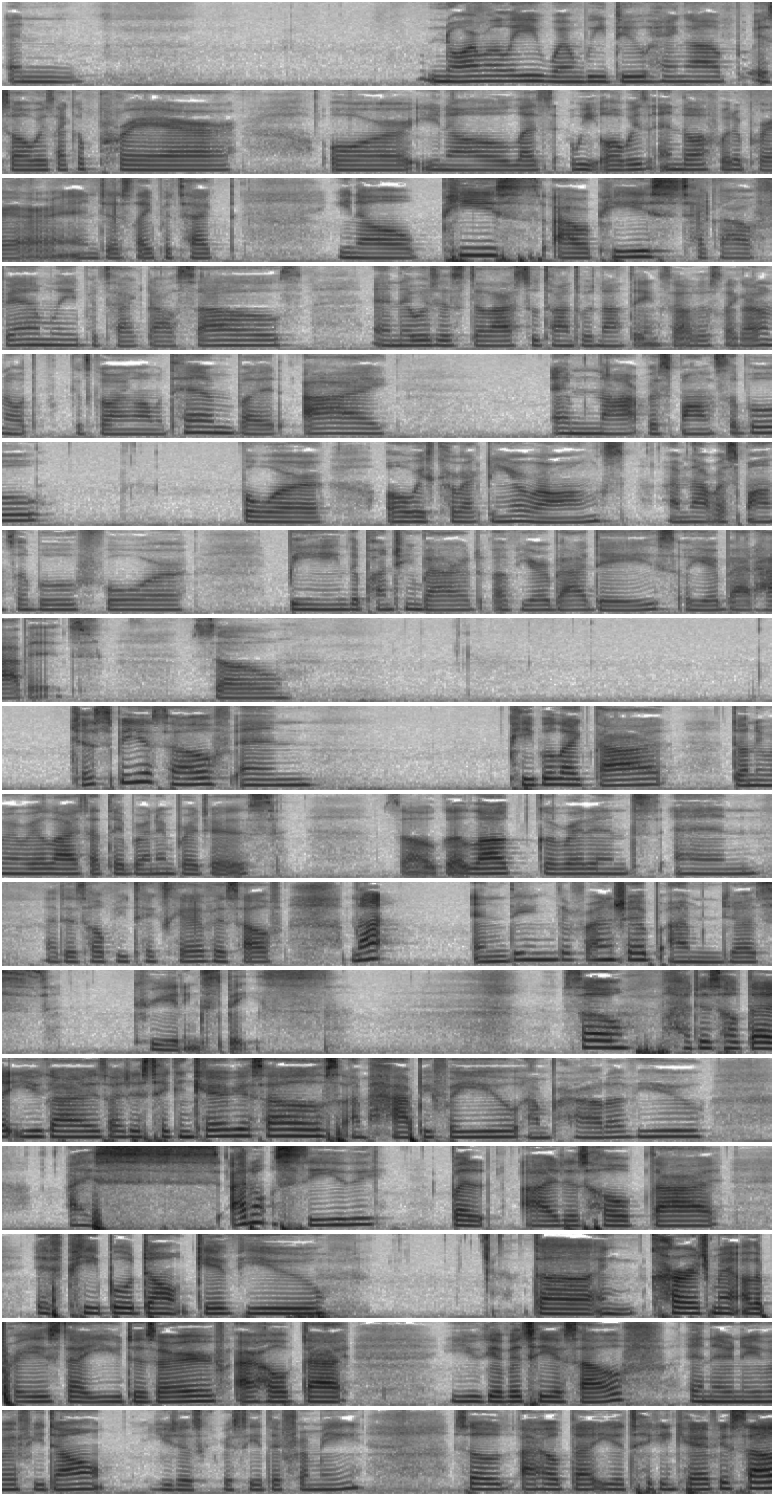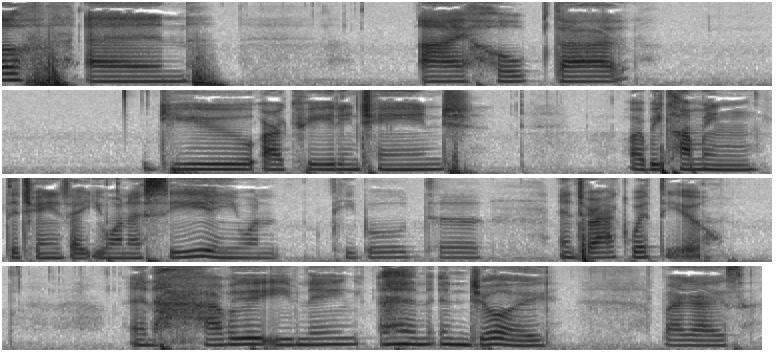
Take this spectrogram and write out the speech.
And normally when we do hang up, it's always like a prayer or, you know, let's, we always end off with a prayer and just like protect, you know, peace, our peace, protect our family, protect ourselves. And it was just the last two times was nothing. So I was just like, I don't know what the fuck is going on with him, but I am not responsible for always correcting your wrongs. I'm not responsible for being the punching bag of your bad days or your bad habits. So just be yourself and people like that don't even realize that they're burning bridges. So good luck, good riddance, and I just hope he takes care of himself. I'm not ending the friendship, I'm just creating space. So I just hope that you guys are just taking care of yourselves. I'm happy for you. I'm proud of you. I, I don't see, but I just hope that if people don't give you the encouragement or the praise that you deserve, I hope that you give it to yourself. And then even if you don't, you just received it from me. So I hope that you're taking care of yourself and I hope that you are creating change or becoming the change that you want to see and you want people to interact with you. And have a good evening and enjoy. Bye, guys.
